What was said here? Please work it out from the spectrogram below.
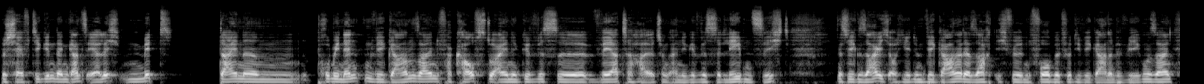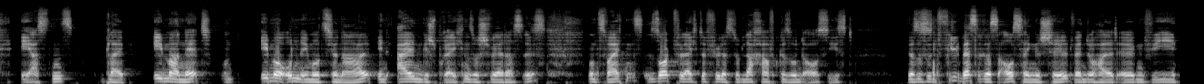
beschäftigen. Denn ganz ehrlich, mit deinem prominenten Vegan-Sein verkaufst du eine gewisse Wertehaltung, eine gewisse Lebenssicht. Deswegen sage ich auch jedem Veganer, der sagt, ich will ein Vorbild für die vegane Bewegung sein, erstens, bleib immer nett und immer unemotional in allen Gesprächen, so schwer das ist. Und zweitens, sorg vielleicht dafür, dass du lachhaft gesund aussiehst. Das ist ein viel besseres Aushängeschild, wenn du halt irgendwie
